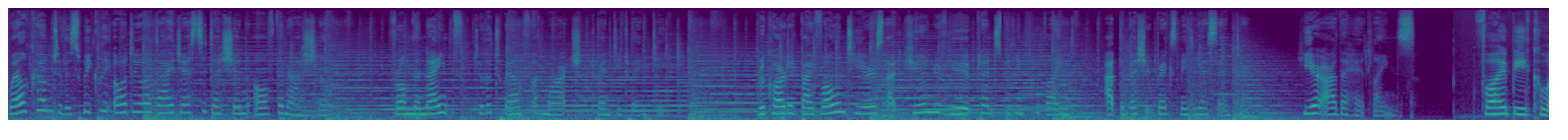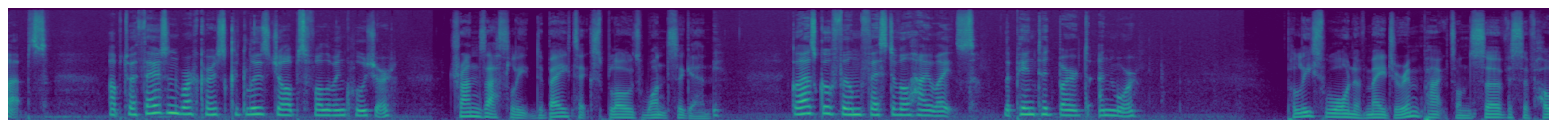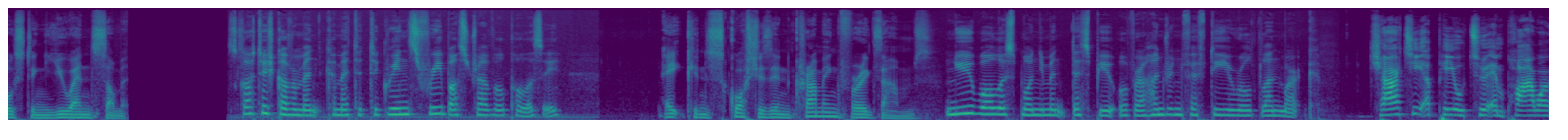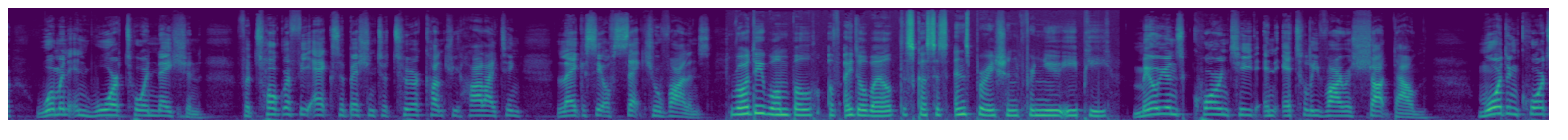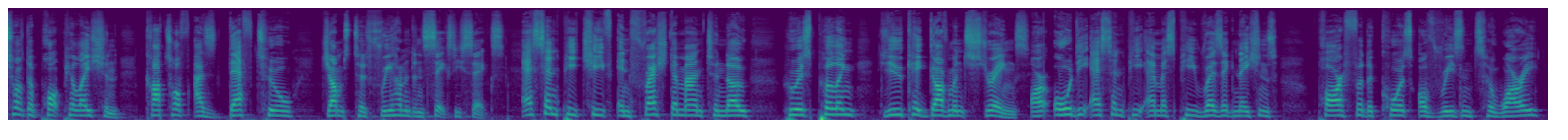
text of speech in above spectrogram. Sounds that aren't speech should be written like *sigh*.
Welcome to this weekly audio digest edition of The National, from the 9th to the 12th of March 2020. Recorded by volunteers at Q and Review Print Speaking for the Blind at the Bishopbriggs Media Centre. Here are the headlines. Flybe collapse. Up to a thousand workers could lose jobs following closure. Transathlete debate explodes once again. Glasgow Film Festival highlights. The Painted Bird and more. Police warn of major impact on service of hosting UN summit. Scottish Government committed to Green's free bus travel policy. Aitken squashes in cramming for exams. New Wallace Monument dispute over a 150 year old landmark. Charity appeal to empower women in war torn nation. Photography exhibition to tour country highlighting legacy of sexual violence. Roddy Woomble of Idlewild discusses inspiration for new EP. Millions quarantined in Italy virus shutdown. More than quarter of the population cut off as death toll jumps to 366. SNP chief in fresh demand to know who is pulling the UK government strings. Are all the SNP MSP resignations par for the cause of reason to worry?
